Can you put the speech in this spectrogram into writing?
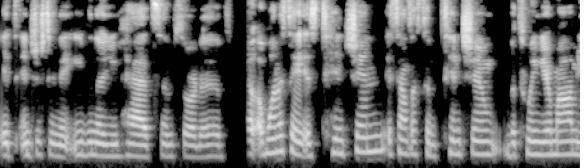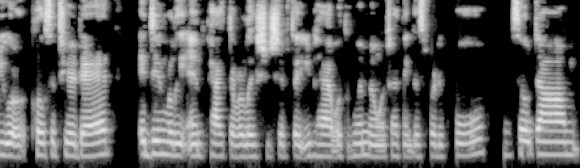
it's interesting that even though you had some sort of, I want to say is tension. It sounds like some tension between your mom. You were closer to your dad. It didn't really impact the relationships that you had with women, which I think is pretty cool. So Dom,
